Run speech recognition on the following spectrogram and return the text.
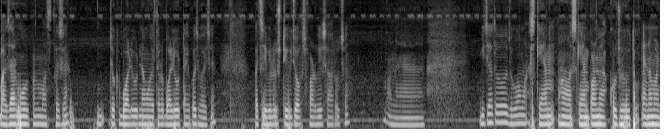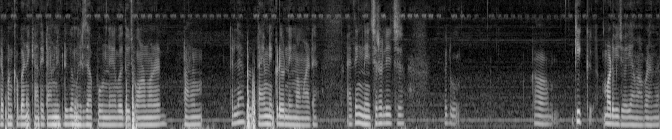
બાઝાર મૂવી પણ મસ્ત છે. જો કે બોલિવૂડના મૂવી થોડું બોલિવૂડ ટાઈપ જ હોય છે. પછી પેલું સ્ટીવ જોબ્સ વાળું સારું છે. અને બીજા તો જોવામાં સ્કેમ હા સ્કેમ પણ મેં આખું જોયું હતું. એના માટે પણ ખબર નહીં ક્યાંથી ટાઈમ નીકળી ગયો. મિર્ઝાપુર ને બધું જોવા માટે ટાઈમ એટલે પેલું ટાઈમ નીકળ્યો જ નહીં એમાં માટે. આઈ થિંક નેચરલી જ પેલું કિક મળવી જોઈએ એમ આપણે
